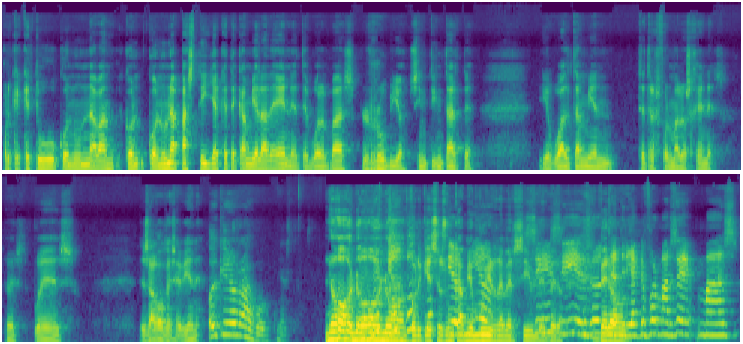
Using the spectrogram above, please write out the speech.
Porque que tú con, un avan- con, con una pastilla que te cambia el ADN te vuelvas rubio sin tintarte, igual también te transforma los genes. ¿sabes? Pues es algo que se viene. Hoy quiero rabo. Ya está. No, no, no, porque eso es un Dios cambio mío. muy irreversible. Sí, pero sí, eso pero- tendría que formarse más,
